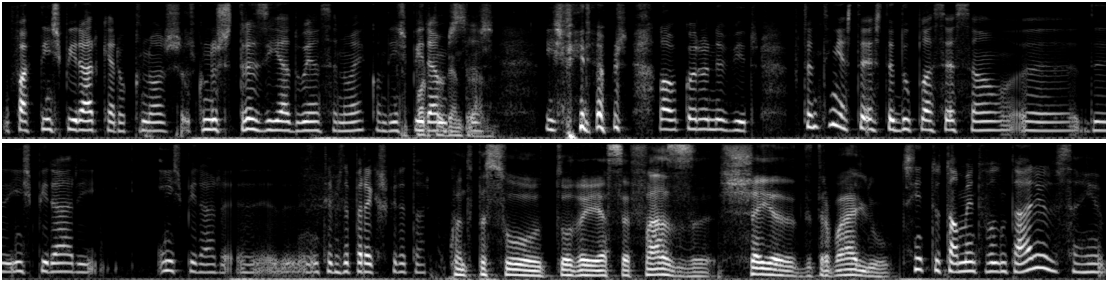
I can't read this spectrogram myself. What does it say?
o facto de inspirar, que era o que, nós, o que nos trazia a doença, não é? Quando inspiramos, as, inspiramos lá o coronavírus. Portanto, tinha esta, esta dupla acessão uh, de inspirar e, inspirar uh, em termos de aparelho respiratório. Quando passou toda essa fase cheia de trabalho? Sim, totalmente voluntário. Sem...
